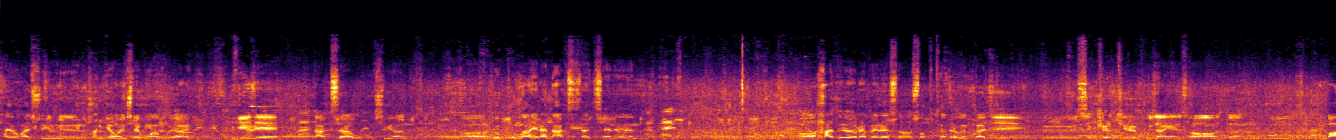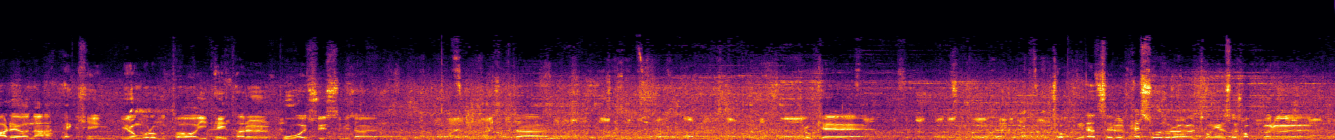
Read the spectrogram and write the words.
사용할 수 있는 환경을 제공하고요. 이게 이제 낙스라고 보시면 어, 그뿐만 아니라 낙스 자체는 어, 하드웨어 레벨에서 소프트웨어 레벨까지 그 시큐리티를 보장해서 어떤 마레어나 해킹 이런 거로부터 이 데이터를 보호할 수 있습니다. 일단 이렇게 접근 자체를 패스워드를 통해서 접근을 어,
